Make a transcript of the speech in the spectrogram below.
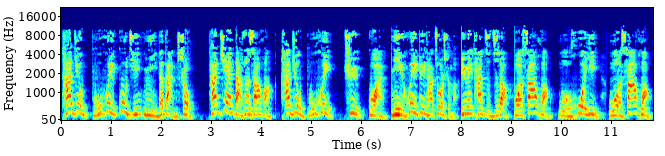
他就不会顾及你的感受。他既然打算撒谎，他就不会去管你会对他做什么，因为他只知道我撒谎我获益，我撒谎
